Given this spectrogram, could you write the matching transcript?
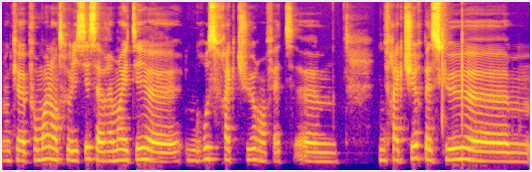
Donc pour moi, l'entrée au lycée, ça a vraiment été une grosse fracture en fait une fracture parce que euh,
